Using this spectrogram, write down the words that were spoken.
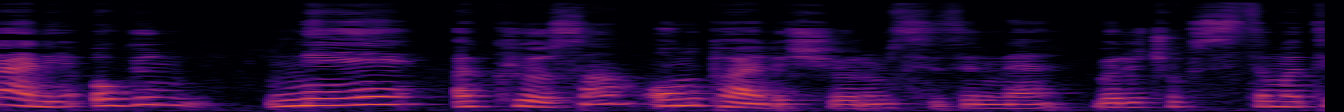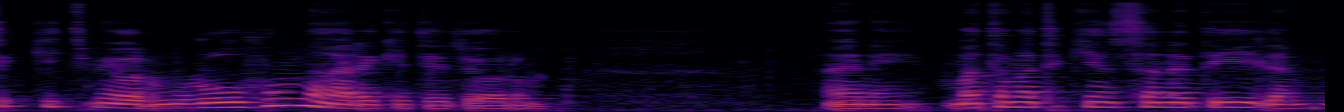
Yani o gün neye akıyorsam onu paylaşıyorum sizinle. Böyle çok sistematik gitmiyorum. Ruhumla hareket ediyorum. Hani matematik insanı değilim.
